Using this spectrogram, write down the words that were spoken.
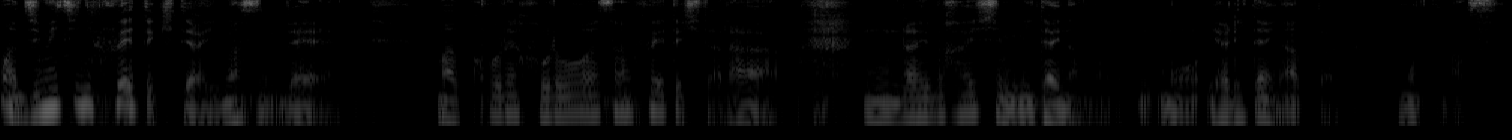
まあ、地道に増えてきてはいますんで、まあ、これフォロワーさん増えてきたら、うん、ライブ配信みたいなもの、もうやりたいなと思ってます。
